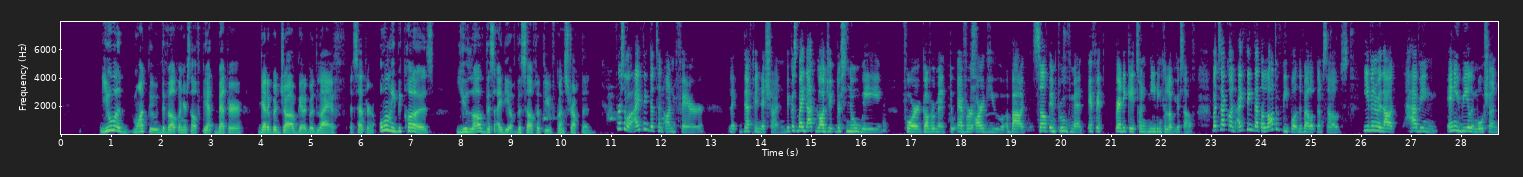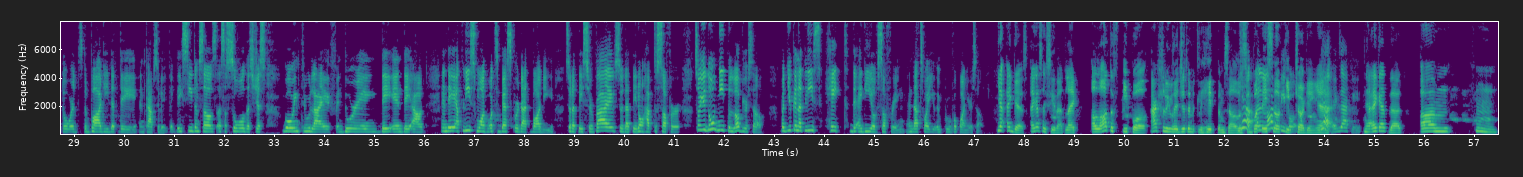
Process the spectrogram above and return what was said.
you would want to develop on yourself, get better, get a good job, get a good life, etc. Only because you love this idea of the self that you've constructed. First of all, I think that's an unfair like definition because by that logic there's no way for government to ever argue about self-improvement if it predicates on needing to love yourself. But second, I think that a lot of people develop themselves even without having any real emotion towards the body that they encapsulate. Like they see themselves as a soul that's just going through life, enduring day in, day out, and they at least want what's best for that body so that they survive, so that they don't have to suffer. So you don't need to love yourself, but you can at least hate the idea of suffering, and that's why you improve upon yourself. Yeah, I guess. I guess I see that. Like, a lot of people actually legitimately hate themselves, Yeah, but they still keep chugging. Yeah, Yeah. exactly. yeah. I get that. Um, hmm.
